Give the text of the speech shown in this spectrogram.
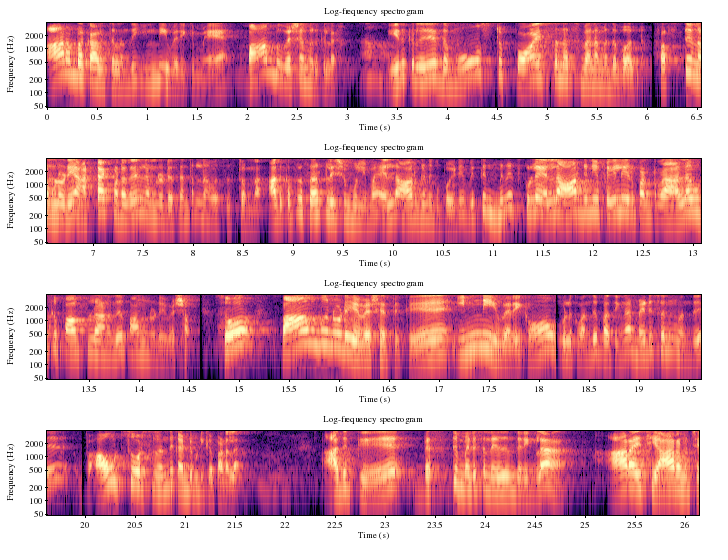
ஆரம்ப காலத்துல இருந்து இன்னி வரைக்குமே பாம்பு விஷம் இருக்குல்ல? இருக்கிறதே த மோஸ்ட் பாய்சனஸ் வெனம் இந்த வேர்ல்டு ஃபர்ஸ்ட் நம்மளுடைய அட்டாக் பண்றதே நம்மளுடைய சென்ட்ரல் நர்வஸ் சிஸ்டம் தான். அதுக்கப்புறம் சர்க்குலேஷன் மூலியமா எல்லா ஆர்கனுக்கு போயிட்டு வித்தின் மினிட்ஸ்க்குள்ள எல்லா ஆர்கனையும் ஃபெயிலியர் பண்ற அளவுக்கு பவர்ஃபுல்லானது பாம்பினுடைய விஷம். ஸோ பாம்பினுடைய விஷத்துக்கு இன்னி வரைக்கும் உங்களுக்கு வந்து பாத்தீங்கன்னா மெடிசன் வந்து அவுட் சோர்ஸ்ல இருந்து கண்டுபிடிக்கப்படலை. அதுக்கு பெஸ்ட் மெடிசன் எதுன்னு தெரியுங்களா? ஆராய்ச்சி ஆரம்பிச்ச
